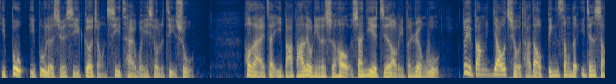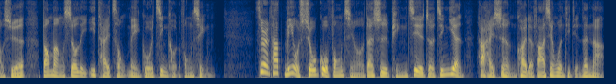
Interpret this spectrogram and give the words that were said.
一步一步的学习各种器材维修的技术。后来在一八八六年的时候，山叶接到了一份任务，对方要求他到滨松的一间小学帮忙修理一台从美国进口的风琴。虽然他没有修过风琴哦，但是凭借着经验，他还是很快的发现问题点在哪，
